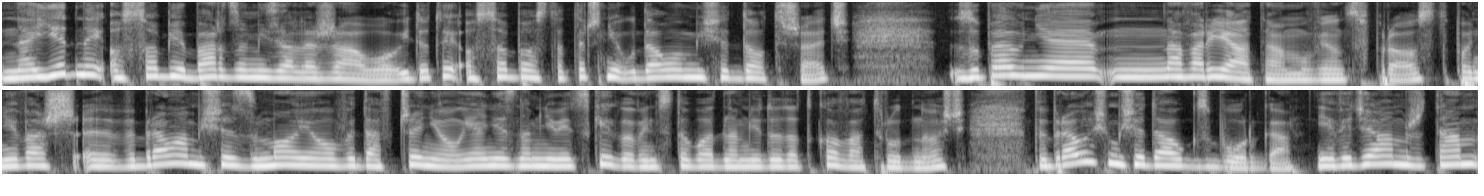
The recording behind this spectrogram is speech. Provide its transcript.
Na jednej osobie bardzo mi zależało i do tej osoby ostatecznie udało mi się dotrzeć zupełnie mm, na wariata, mówiąc wprost, ponieważ e, wybrałam się z moją wydawczynią, ja nie znam niemieckiego, więc to była dla mnie dodatkowa trudność. Wybrałyśmy się do Augsburga. Ja wiedziałam, że tam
